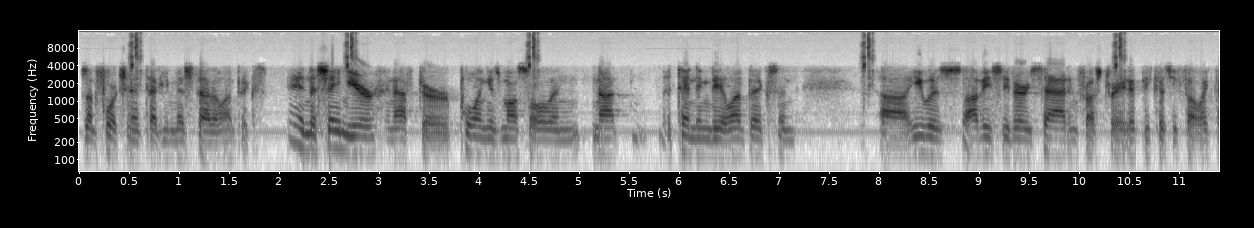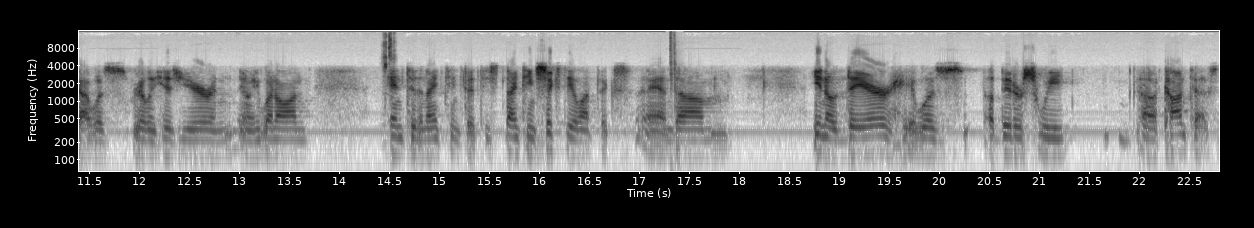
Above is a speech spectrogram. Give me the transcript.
it was unfortunate that he missed that Olympics. In the same year, and after pulling his muscle and not attending the Olympics, and uh, he was obviously very sad and frustrated because he felt like that was really his year, and you know he went on into the 1950s, 1960 Olympics, and um, you know, there it was a bittersweet uh, contest.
